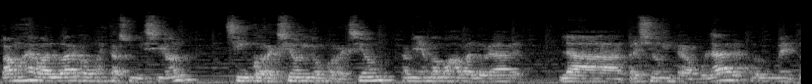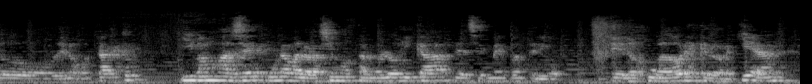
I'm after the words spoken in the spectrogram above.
Vamos a evaluar cómo está su visión, sin corrección y con corrección. También vamos a valorar la presión intraocular por un método de no contacto y vamos a hacer una valoración oftalmológica del segmento anterior. Eh, los jugadores que lo requieran,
